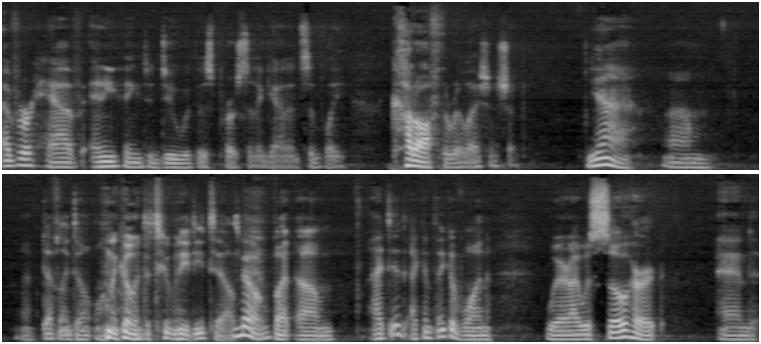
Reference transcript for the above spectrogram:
ever have anything to do with this person again and simply cut off the relationship? Yeah. Um, I definitely don't want to go into too many details. No. But um, I did. I can think of one where I was so hurt and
